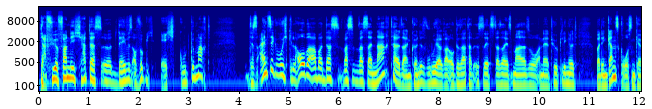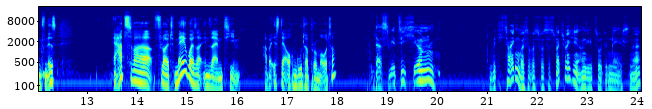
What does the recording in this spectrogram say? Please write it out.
dafür fand ich, hat das äh, Davis auch wirklich echt gut gemacht. Das Einzige, wo ich glaube, aber, dass, was, was sein Nachteil sein könnte, ist, wo du ja gerade auch gesagt hast, ist jetzt, dass er jetzt mal so an der Tür klingelt bei den ganz großen Kämpfen ist. Er hat zwar Floyd Mayweather in seinem Team, aber ist er auch ein guter Promoter? Das wird sich, ähm, wird sich zeigen, was, was, was das Matchmaking angeht, so demnächst. Ne?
